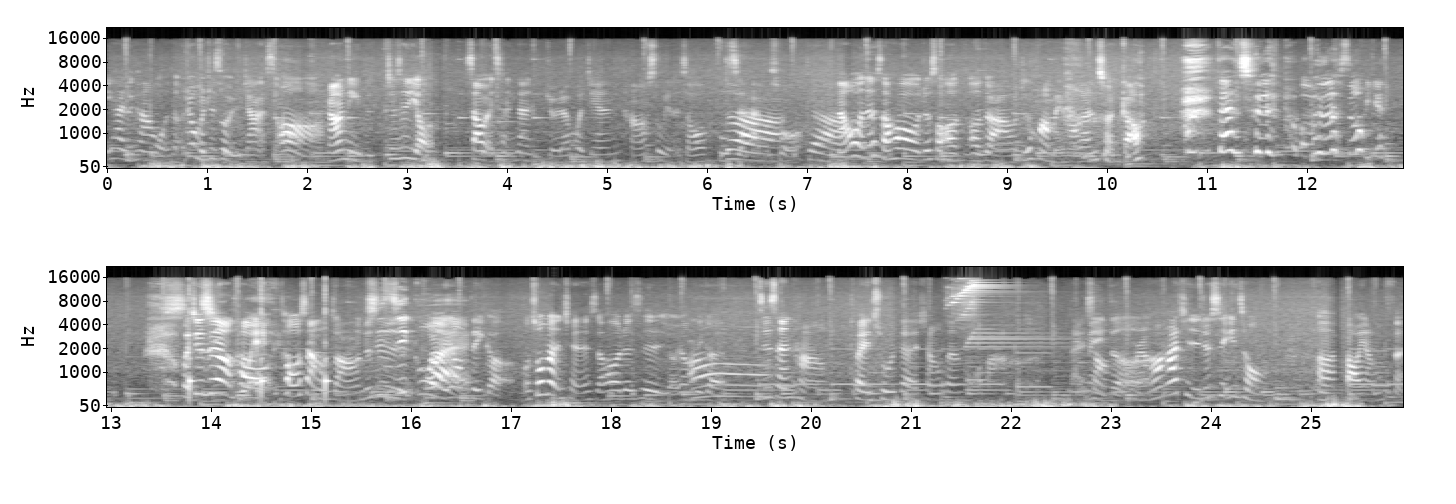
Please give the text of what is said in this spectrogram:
一开始看到我的，就我们去做瑜伽的时候，哦然后你就是有稍微称赞，觉得我今天好像素颜的时候肤质还不错。对啊对啊然后我那时候就说，哦哦，对啊，我就是画眉毛跟唇膏，但是我不是素颜。我就是有偷偷上妆，就是我有用这个。我出门前的时候，就是有用这个哦资生堂推出的香氛魔法盒来上的妆，然后它其实就是一种呃保养粉，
